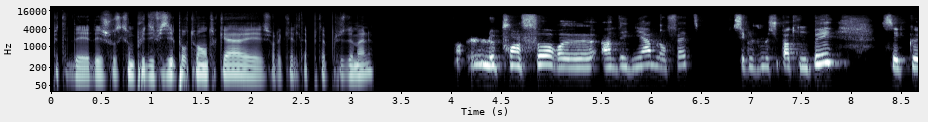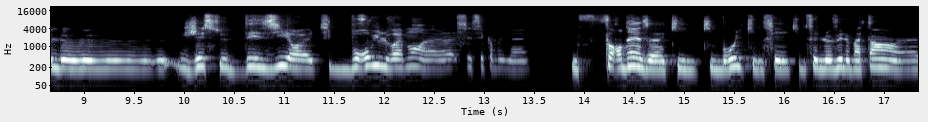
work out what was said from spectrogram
peut-être des, des, choses qui sont plus difficiles pour toi, en tout cas, et sur lesquelles tu as, as, plus de mal? Le point fort euh, indéniable, en fait, c'est que je me suis pas trompé, c'est que le j'ai ce désir qui brûle vraiment. Euh, c'est comme une, une fournaise qui, qui, brûle, qui me fait qui me fait lever le matin euh,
